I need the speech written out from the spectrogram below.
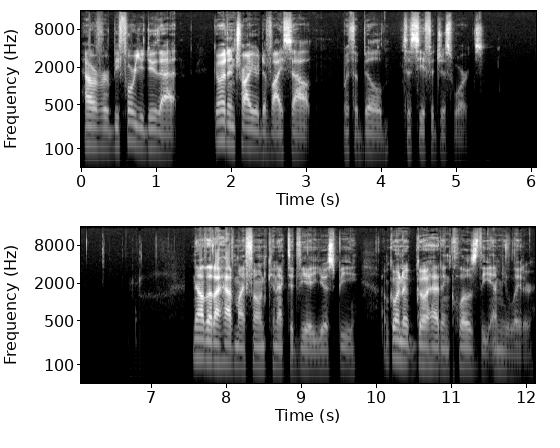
However, before you do that, go ahead and try your device out with a build to see if it just works. Now that I have my phone connected via USB, I'm going to go ahead and close the emulator.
